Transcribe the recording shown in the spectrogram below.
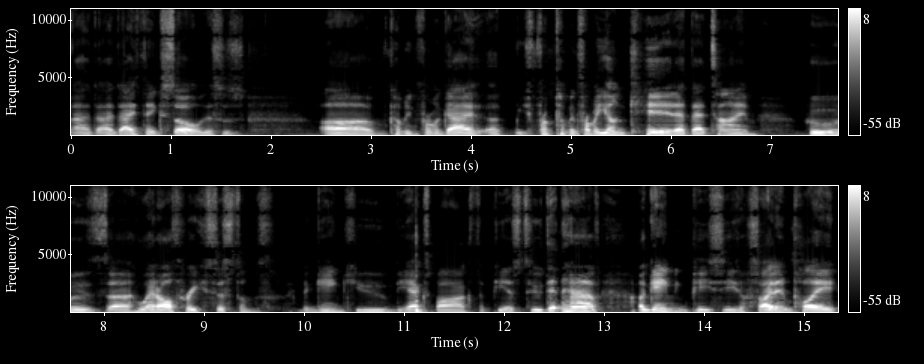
I, I, I think so. This is uh, coming from a guy, uh, from coming from a young kid at that time, who's uh, who had all three systems: the GameCube, the Xbox, the PS2. Didn't have a gaming PC, so I didn't play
